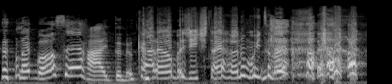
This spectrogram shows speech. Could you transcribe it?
O negócio é errar, entendeu? Caramba, a gente tá errando muito, né?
